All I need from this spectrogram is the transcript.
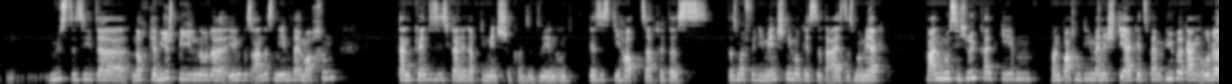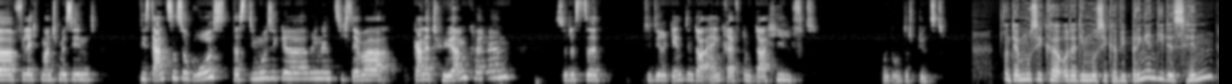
müsste sie da noch Klavier spielen oder irgendwas anderes nebenbei machen, dann könnte sie sich gar nicht auf die Menschen konzentrieren. Und das ist die Hauptsache, dass, dass man für die Menschen im Orchester da ist, dass man merkt, wann muss ich Rückhalt geben, wann brauchen die meine Stärke jetzt beim Übergang oder vielleicht manchmal sind Distanzen so groß, dass die Musikerinnen sich selber gar nicht hören können, so dass die Dirigentin da eingreift und da hilft und unterstützt. Und der Musiker oder die Musiker, wie bringen die das hin,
